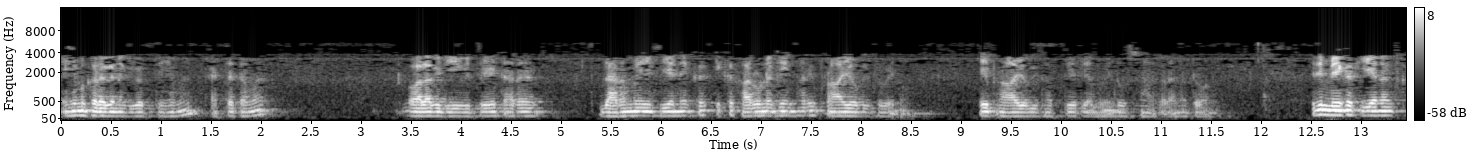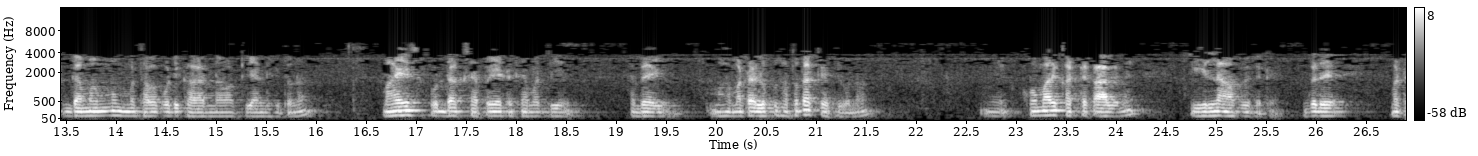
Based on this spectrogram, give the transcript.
එහෙම කරගෙන ගියොත් එහෙම ඇත්තටම ඔයාලගේ ජීවිතේට අර ධර්මයේ කියන එක එක කරුණකින් හරි ප්‍රායෝගික වෙනවා. ඒ ප්‍රායෝගිකත්වයට යොමු වෙන්න උත්සාහ කරන්නට ඕන. ඉතින් මේක කියන ගමන්ම මම තව පොඩි කාරණාවක් කියන්න හිතුණා. මහේෂ් පොඩ්ඩක් සැපයට කැමතියි. හැබැයි මට ලොකු සතුටක් ඇති වුණා. මේ කොමාරි කට්ට කාගෙන ගිහිල්ලා ආපු එකට. මොකද මට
